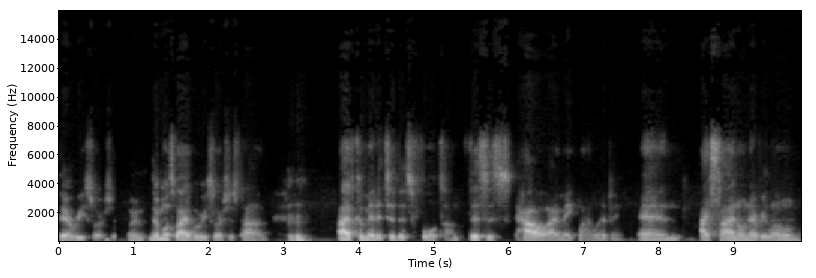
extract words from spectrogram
their resources or their most valuable resources, time. Mm-hmm. I've committed to this full time. This is how I make my living. And I sign on every loan.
